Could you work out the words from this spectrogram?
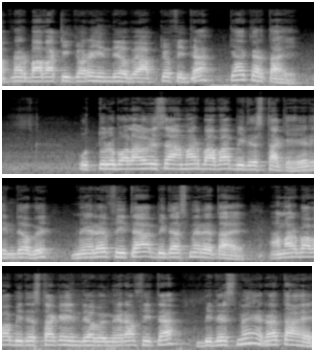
আপনার বাবা কি করে হিন্দি হবে আপকে পিতা ক্যা করতা হে? উত্তরে বলা হয়েছে, আমার বাবা বিদেশ থাকে। এর হিন্দি হবে মেরে ফিতা বিদেশ মে রেতা হে। আমার বাবা বিদেশ থাকে হিন্দি হবে মেরা ফিতা বিদেশ মে রেতা হে।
